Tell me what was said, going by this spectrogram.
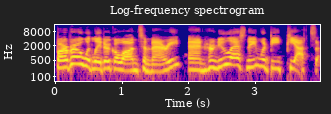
Barbara would later go on to marry, and her new last name would be Piazza.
